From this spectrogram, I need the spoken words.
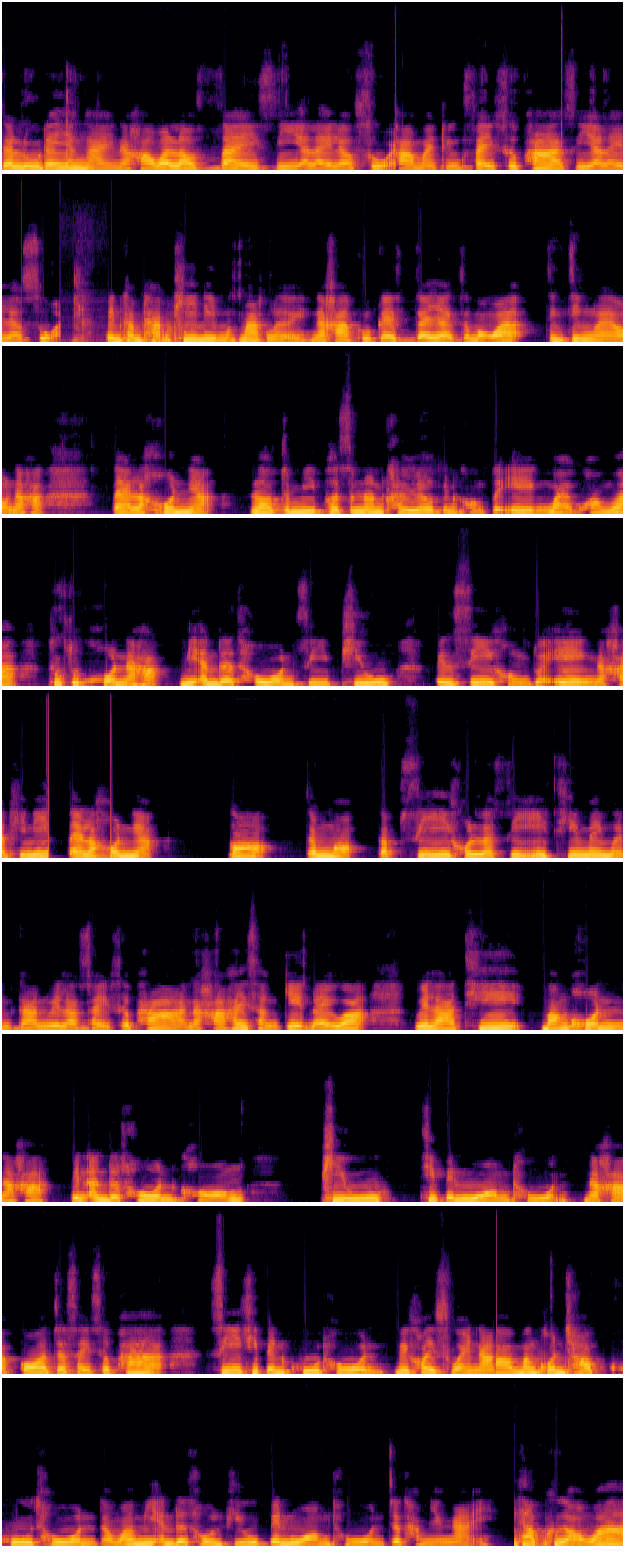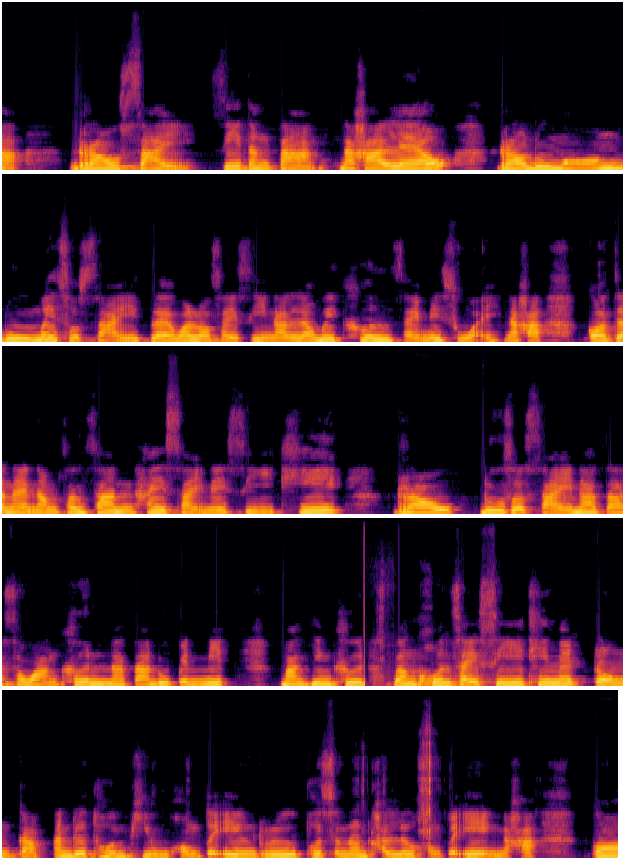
จะรู้ได้ยังไงนะคะ ว่าเราใส่สีอะไรแล้วสวยคะหมายถึงใส่เสื้อผ้าสีอะไรแล้วสวย เป็นคำถามที่ดีมากๆเลยนะคะครูเกรซก็อยากจะบอกว่าจริง ๆ แล้วนะคะ แต่ละคนเนี่ยเราจะมี personal color เป็นของตัวเอง หมายความว่าทุกๆคนนะคะมี undertone สีผิวเป็นสีของตัวเองนะคะ ทีนี้แต่ละคนเนี่ยก็จะเหมาะกับสีคนละสีที่ไม่เหมือนกันเวลาใส่เสื้อผ้านะคะ ให้สังเกตได้ว่าเวลาที่บางคนนะคะ เป็น undertone ของ ผิวที่เป็น warm tone นะคะ ก็จะใส่เสื้อผ้าสีที่เป็น cool tone ไม่ค่อยสวยนะบางคนชอบ cool tone แต่ว่ามี undertone ผิวเป็น warm tone จะทำยังไง ถ้าเผื่อว่าเราใส่สีต่างๆนะคะ แล้วเราดูหมองดูไม่สดใส แปลว่าเราใส่สีนั้นแล้วไม่ขึ้นใส่ไม่สวยนะคะ ก็จะแนะนำสั้นๆ ให้ใส่ในสีที่ เราดูสดใสหน้าตาสว่างขึ้น หน้าตาดูเป็นมิตร มากยิ่งขึ้น บางคนใส่สีที่ไม่ตรงกับ undertone ผิวของตัวเอง หรือ personal color ของตัวเองนะคะ ก็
